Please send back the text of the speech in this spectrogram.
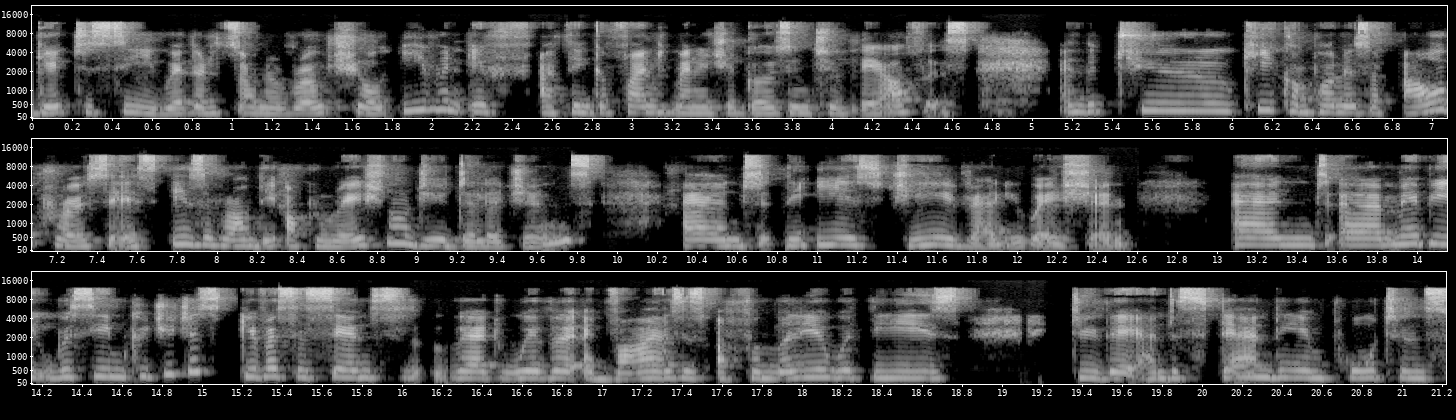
get to see, whether it's on a roadshow, even if I think a fund manager goes into their office. And the two key components of our process is around the operational due diligence and the ESG evaluation. And uh, maybe, Waseem, could you just give us a sense that whether advisors are familiar with these? Do they understand the importance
